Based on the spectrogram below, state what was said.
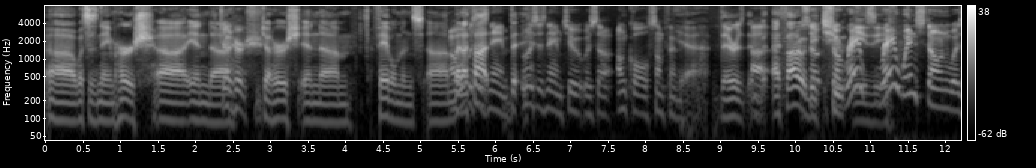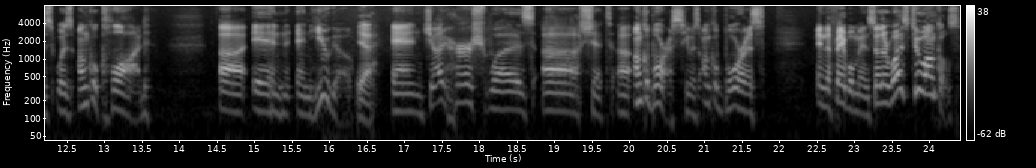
uh, what's his name Hirsch uh, in uh, Judd Hirsch. Judd Hirsch in um, Fabelmans. Uh, Oh, but what I was thought his name? th- what was his name too? It was uh, Uncle something. yeah, there's. but I thought it would so, be too so Ray, easy. Ray Winstone was was Uncle Claude uh, in in Hugo, yeah. And Judd Hirsch was uh shit uh, Uncle Boris. He was Uncle Boris in the Fabelman. So there was two uncles.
